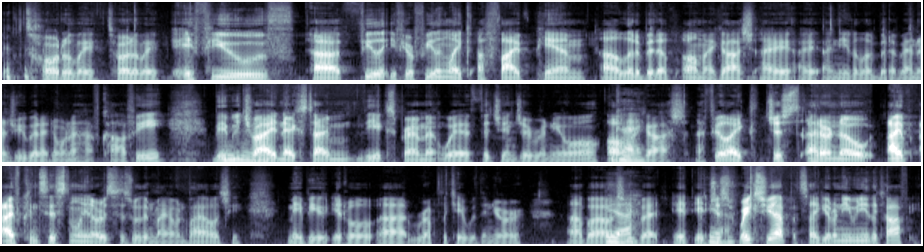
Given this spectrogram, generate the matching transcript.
totally, totally. If you've uh, feeling, if you're feeling like a 5 p.m. a little bit of, oh my gosh, I, I, I need a little bit of energy, but I don't want to have coffee. Maybe Mhm. try next time the experiment with the ginger renewal. Oh my gosh, I feel like just I don't know. I've I've consistently noticed this within my own biology. Maybe it'll uh, replicate within your uh, biology, Yeah. but it, it Yeah. just wakes you up. It's like you don't even need the coffee.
